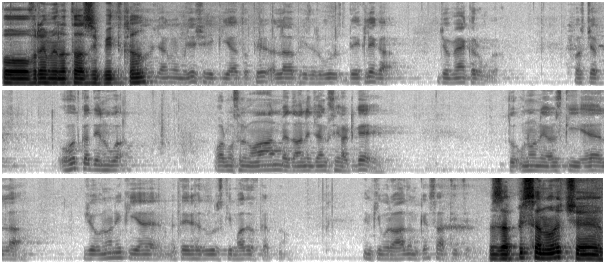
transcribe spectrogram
по време на тази битка. से हट गए तो उन्होंने अर्ज़ की ए अल्लाह जो उन्होंने किया है मैं तेरे हजूर उसकी मदद करता हूँ इनकी मुराद उनके साथी थे Записано е, че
